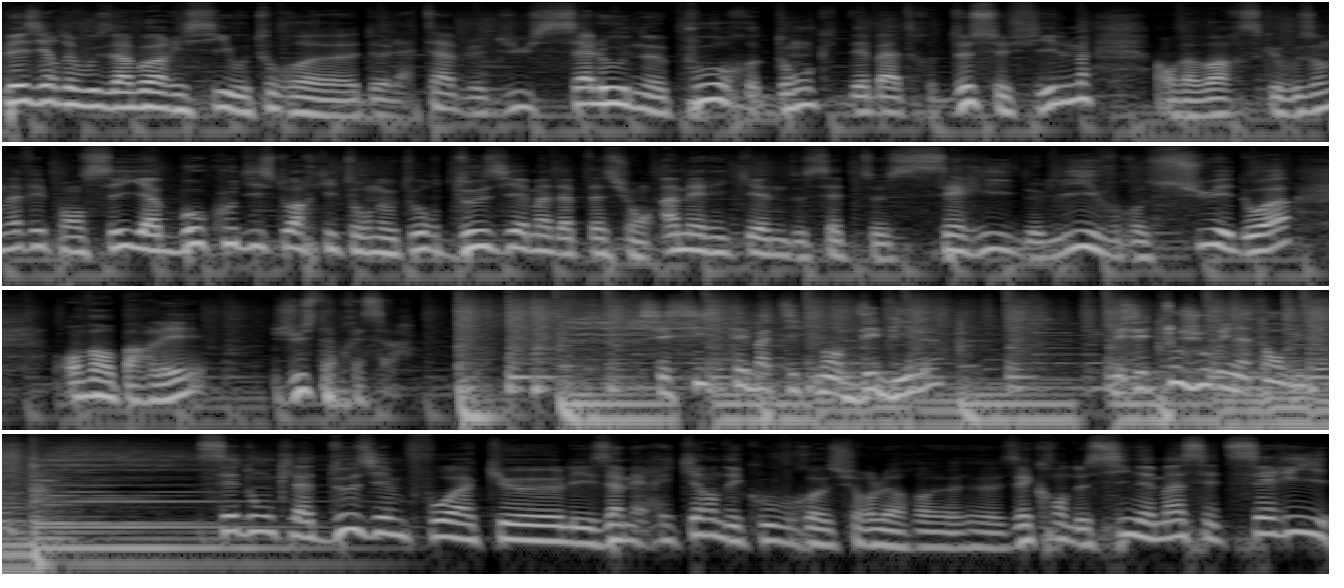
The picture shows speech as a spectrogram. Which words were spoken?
Plaisir de vous avoir ici autour euh, de la table du Saloon pour donc débattre de ce film. On va voir ce que vous en avez pensé. Il y a beaucoup d'histoires qui tournent autour. Deuxième adaptation américaine de cette série de livres suédois. On va en parler juste après ça. C'est systématiquement débile, mais c'est toujours inattendu. C'est donc la deuxième fois que les Américains découvrent sur leurs euh, écrans de cinéma cette série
